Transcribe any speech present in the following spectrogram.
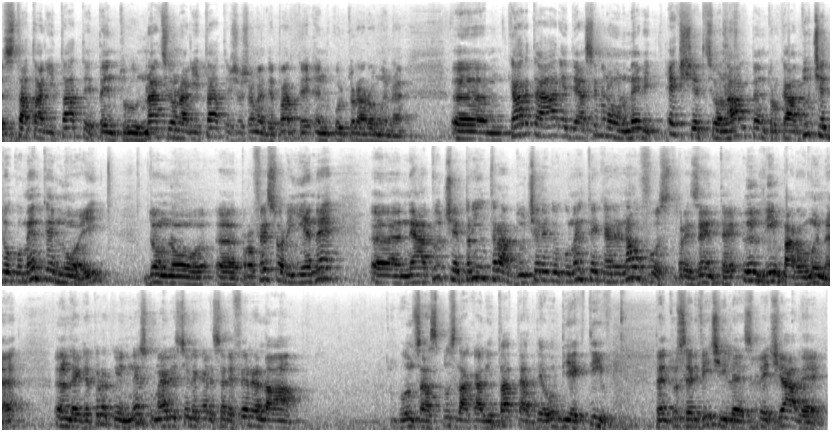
statalitate, pentru naționalitate și așa mai departe în cultura română. Cartea are de asemenea un merit excepțional pentru că aduce documente noi, domnul profesor Iene ne aduce prin traducere documente care n-au fost prezente în limba română, în legătură cu Eminescu, mai ales cele care se referă la, cum s-a spus, la calitatea de obiectiv pentru serviciile speciale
